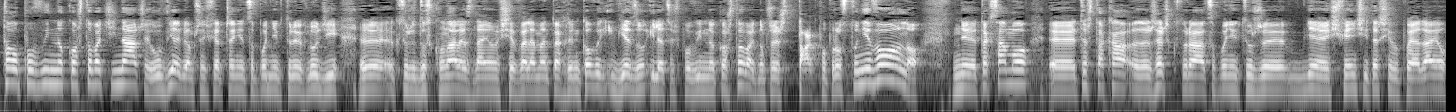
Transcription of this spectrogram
to powinno kosztować inaczej. Uwielbiam przeświadczenie, co po niektórych ludzi, yy, którzy doskonale znają się w elementach rynkowych i wiedzą, ile coś powinno kosztować. No przecież tak po prostu nie wolno. Yy, tak samo yy, też taka rzecz, która co po niektórzy nie wiem, święci też się wypowiadają,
